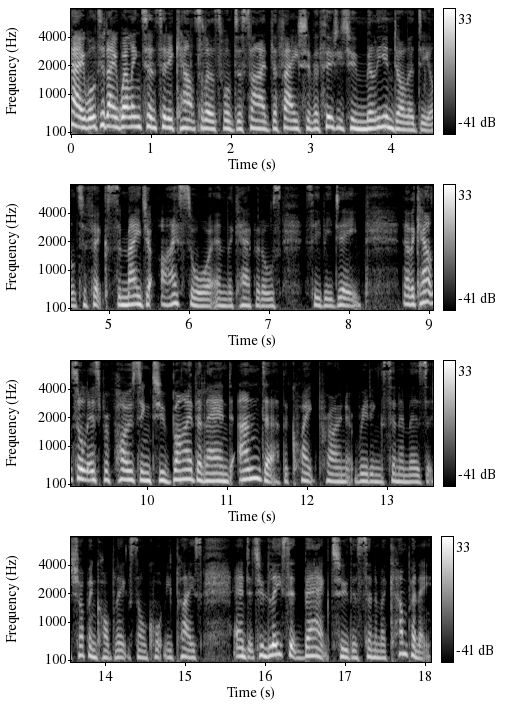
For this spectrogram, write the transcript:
Okay, well, today Wellington City councillors will decide the fate of a $32 million deal to fix a major eyesore in the capital's CBD. Now, the council is proposing to buy the land under the quake prone Reading Cinemas shopping complex on Courtenay Place and to lease it back to the cinema company.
